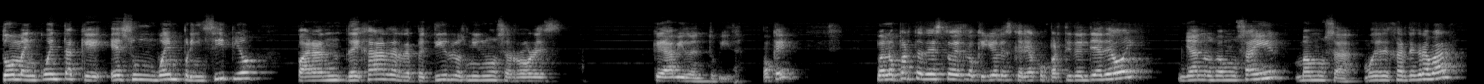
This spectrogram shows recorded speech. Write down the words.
toma en cuenta que es un buen principio para dejar de repetir los mismos errores que ha habido en tu vida. ¿Ok? Bueno, parte de esto es lo que yo les quería compartir el día de hoy. Ya nos vamos a ir. Vamos a, voy a dejar de grabar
